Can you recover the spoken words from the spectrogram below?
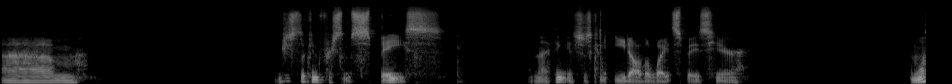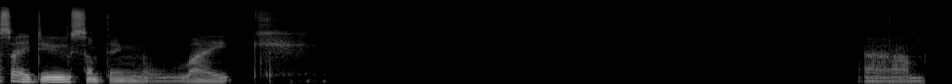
Um, I'm just looking for some space. And I think it's just going to eat all the white space here. Unless I do something like... Um,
